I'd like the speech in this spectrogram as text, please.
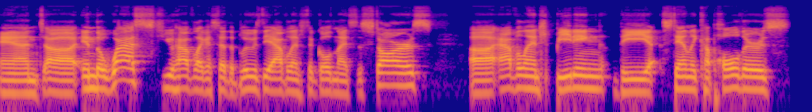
And uh, in the West, you have, like I said, the Blues, the Avalanche, the Golden Knights, the Stars. Uh, Avalanche beating the Stanley Cup holders,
